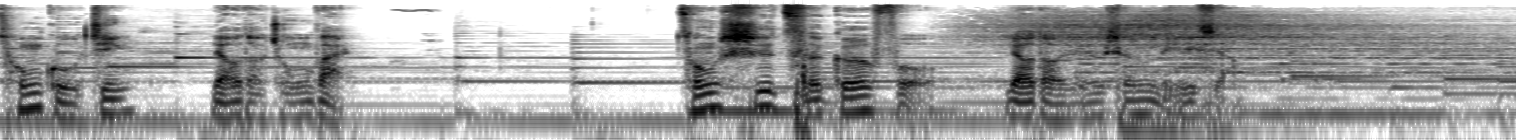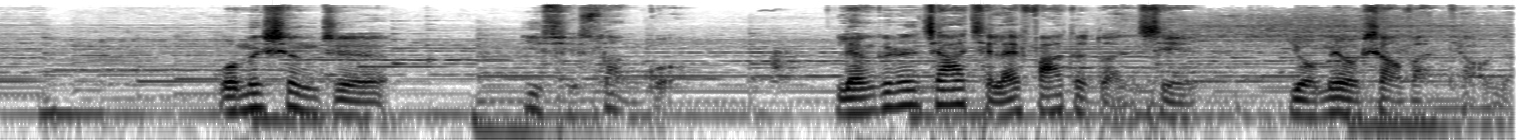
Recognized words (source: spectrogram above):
从古今聊到中外。从诗词歌赋聊到人生理想，我们甚至一起算过，两个人加起来发的短信有没有上万条呢？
